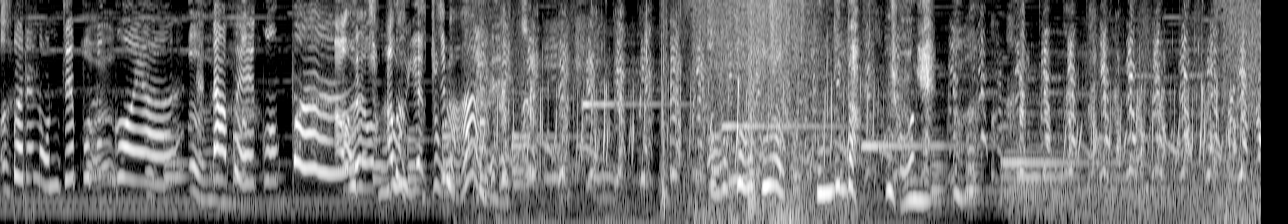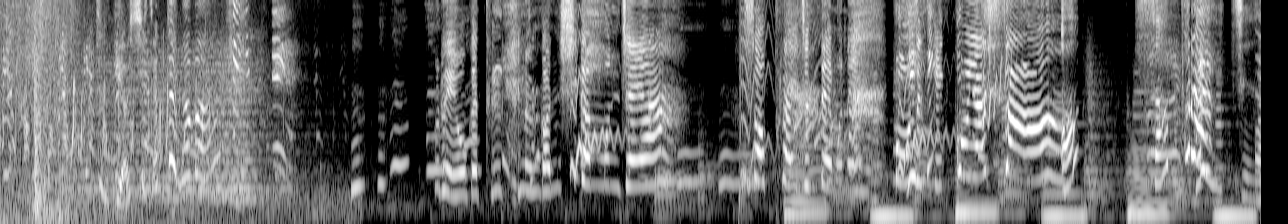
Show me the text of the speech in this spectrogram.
나팔은 언제 부는 거야? 나 배고파. 아우, 아우, 야, 좀 마. 어, 뭐야? 옮긴다. 조용해. 드디어 시작하나 봐. 레오가 들키는 건 시간 문제야. surprise 때문에 모든 게 꼬였어. surprise? 뭐?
